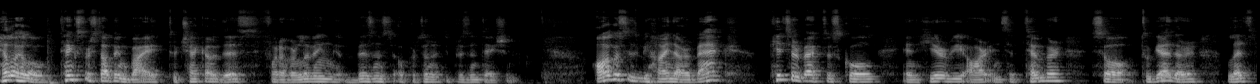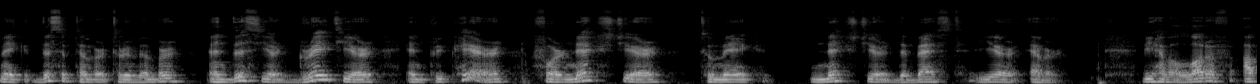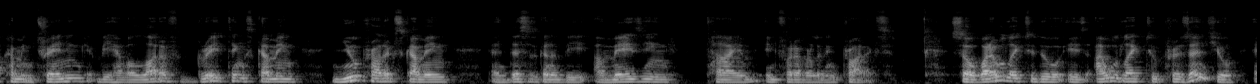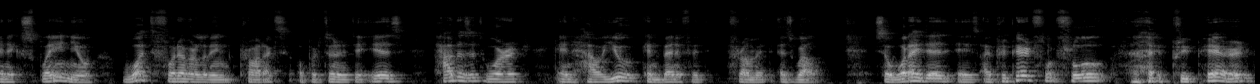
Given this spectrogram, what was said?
Hello, hello. Thanks for stopping by to check out this Forever Living business opportunity presentation. August is behind our back, kids are back to school, and here we are in September. So together, let's make this September to remember and this year great year and prepare for next year to make next year the best year ever. We have a lot of upcoming training. We have a lot of great things coming, new products coming, and this is going to be amazing time in Forever Living products. So what I would like to do is I would like to present you and explain you what Forever Living products opportunity is, how does it work, and how you can benefit from it as well. So what I did is I prepared I prepared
